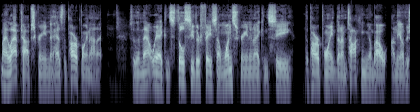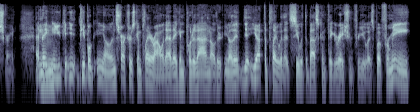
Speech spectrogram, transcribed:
my laptop screen that has the PowerPoint on it. So then that way I can still see their face on one screen, and I can see the PowerPoint that I'm talking about on the other screen. And they, mm-hmm. you, can, you, people, you know, instructors can play around with that. They can put it on other, you know, they, you have to play with it, see what the best configuration for you is. But for me,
